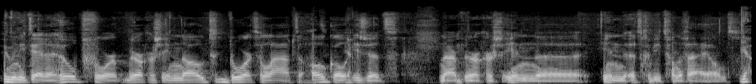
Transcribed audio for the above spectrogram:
humanitaire hulp voor burgers in nood door te laten. Ook al is het naar burgers in, uh, in het gebied van de vijand. Ja.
